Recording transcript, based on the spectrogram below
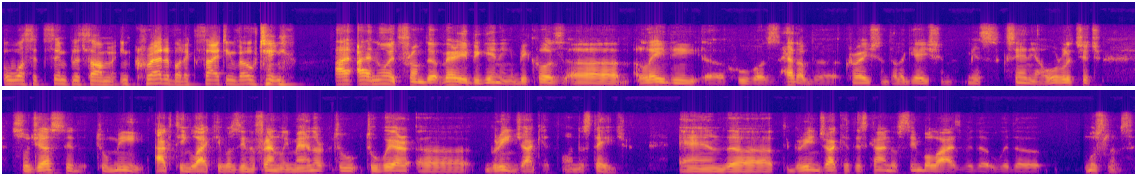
or was it simply some incredible, exciting voting? I, I know it from the very beginning because uh, a lady uh, who was head of the Croatian delegation, Miss Ksenia Urlicic, suggested to me, acting like he was in a friendly manner, to, to wear a green jacket on the stage. And uh, the green jacket is kind of symbolized with the, with the Muslims.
